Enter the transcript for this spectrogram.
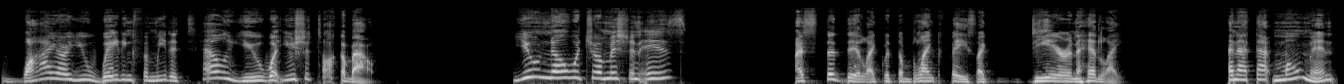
Why are you waiting for me to tell you what you should talk about? You know what your mission is? I stood there like with the blank face, like deer in a headlight. And at that moment,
